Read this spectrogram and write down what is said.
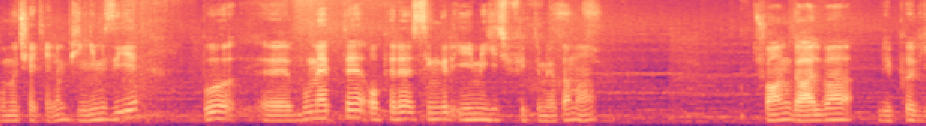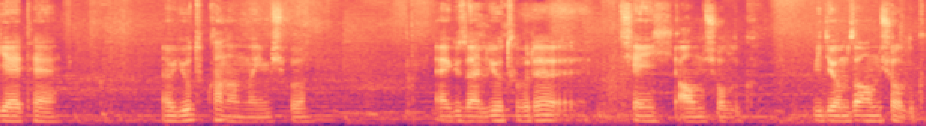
bunu çekelim. Pingimiz iyi. Bu e, bu map'te Opera Singer iyi mi hiçbir fikrim yok ama şu an galiba Reaper YT. YouTube kanalındaymış bu. E, güzel YouTuber'ı şey almış olduk. Videomuzu almış olduk.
